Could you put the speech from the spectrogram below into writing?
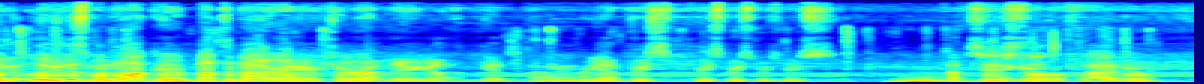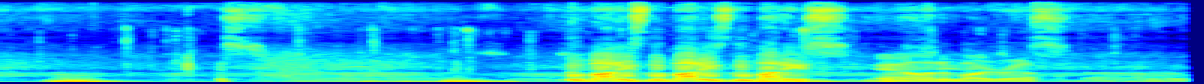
Look at look at this Windwalker about to die right here. Turn around. There you go. Good. Alright. Yeah, priest, priest, priest, priest, priest. I see he's still in the flag room. Yes. Blue bodies, blue bodies, blue bodies. Yeah, Do not let him see. body res. Uh, I'm moving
